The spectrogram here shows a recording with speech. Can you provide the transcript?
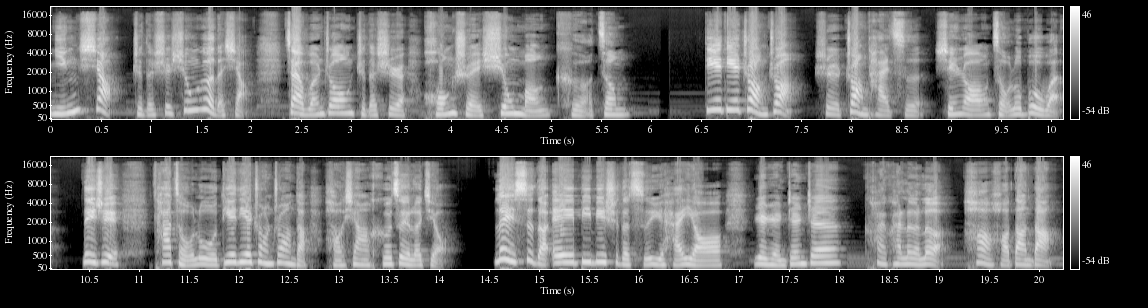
狞笑指的是凶恶的笑，在文中指的是洪水凶猛可憎。跌跌撞撞是状态词，形容走路不稳。例句：他走路跌跌撞撞的，好像喝醉了酒。类似的 A A B B 式的词语还有认认真真、快快乐乐、浩浩荡荡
